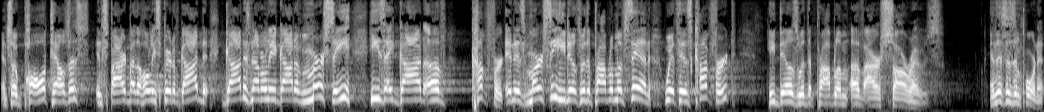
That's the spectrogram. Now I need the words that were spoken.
And so Paul tells us, inspired by the Holy Spirit of God, that God is not only a God of mercy, He's a God of comfort. In His mercy, He deals with the problem of sin. With His comfort, He deals with the problem of our sorrows. And this is important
